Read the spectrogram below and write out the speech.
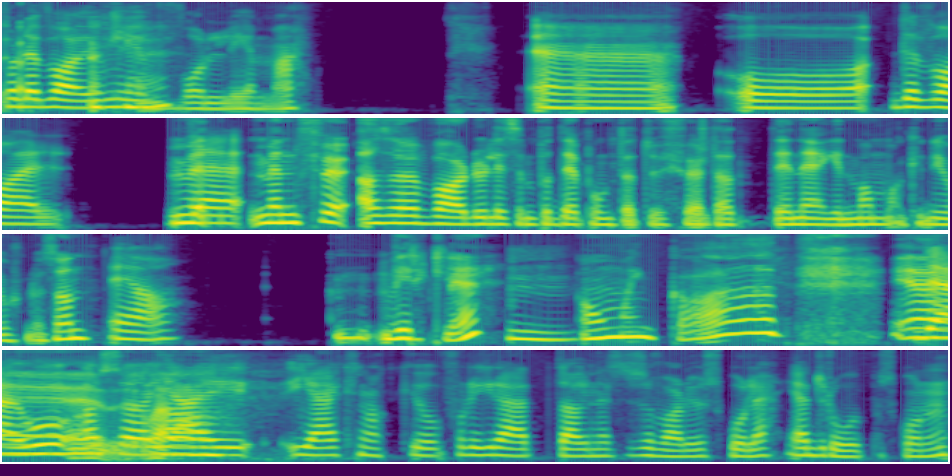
For det var jo okay. mye vold hjemme. Eh, og det var Men, Det- men men altså, var du liksom på det punktet at du følte at din egen mamma kunne gjort noe sånn? Ja. Virkelig? Mm. Oh my god! Det er jo, altså, wow. jeg, jeg knakk jo For det greia at dagen etter så var det jo skole. Jeg dro jo på skolen.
